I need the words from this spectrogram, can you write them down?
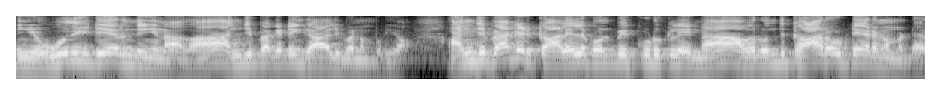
நீங்கள் ஊதிக்கிட்டே இருந்தீங்கன்னா தான் அஞ்சு பேக்கெட்டையும் காலி பண்ண முடியும். அஞ்சு பேக்கெட் காலையில் கொண்டு போய் கொடுக்கலன்னா அவர் வந்து கார் அவுட்டே இறங்க மாட்டார்.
